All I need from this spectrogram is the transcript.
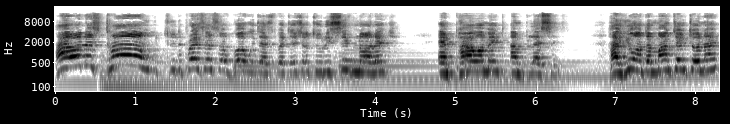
I always come to the presence of God with expectation to receive knowledge empowerment, and blessing. Are you on the mountain tonight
